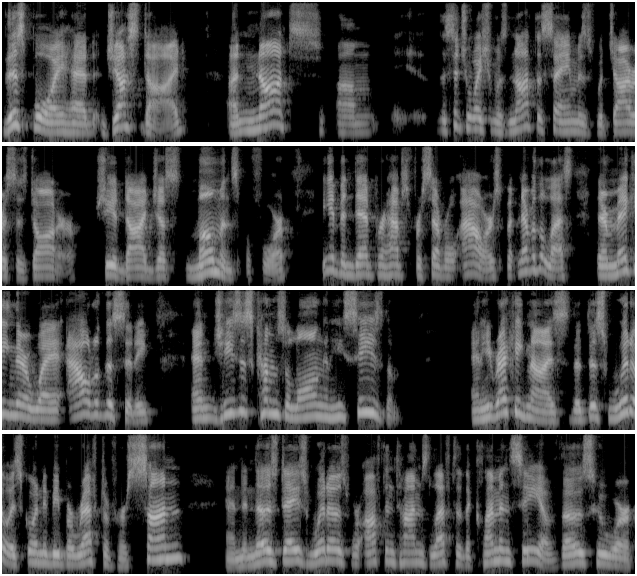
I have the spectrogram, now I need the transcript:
this boy had just died, uh, not um, the situation was not the same as with Jairus' daughter. She had died just moments before. He had been dead perhaps for several hours, but nevertheless, they're making their way out of the city, and Jesus comes along and he sees them. And he recognized that this widow is going to be bereft of her son. And in those days, widows were oftentimes left to the clemency of those who were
